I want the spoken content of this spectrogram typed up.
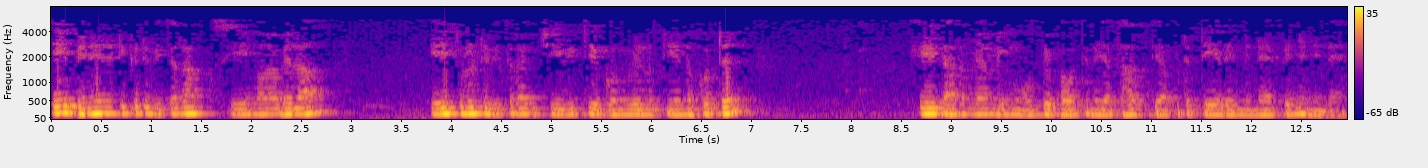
ඒ පෙනෙන ටිකට විතරක් සීමා වෙලා ඒ තුලට විතරක් ජීවිතය ගොනු වෙලා තියෙනකොට ඒ ධර්මයන්ගෙන් ඔබේ පවතින යථාර්ථය අපිට තේරෙන්නේ නැහැ, පෙනෙන්නේ නැහැ.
